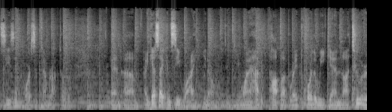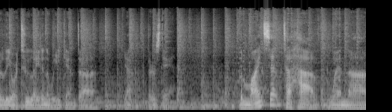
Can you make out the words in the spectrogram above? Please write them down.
season or September, October. And um, I guess I can see why. You know, you want to have it pop up right before the weekend, not too early or too late in the week. And uh, yeah, Thursday. The mindset to have when uh,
